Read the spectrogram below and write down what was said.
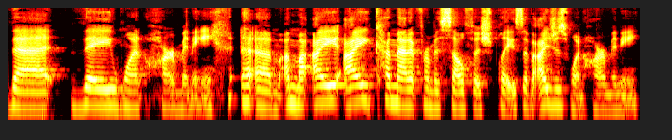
that they want harmony. Um, I, I come at it from a selfish place of I just want harmony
